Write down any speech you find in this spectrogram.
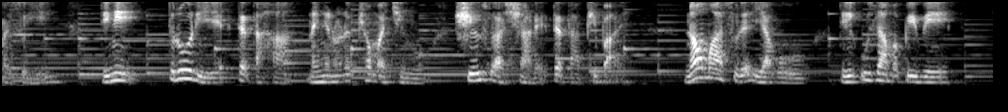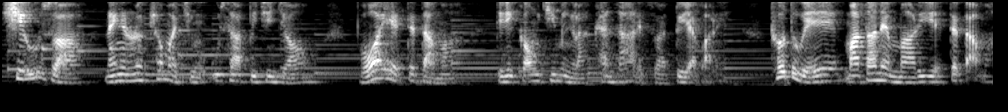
မယ်ဆိုရင်ဒီနေ့သူတို့တွေရဲ့အသက်တာဟာနိုင်ငံတော်နဲ့ဖြောင့်မတ်ခြင်းကိုရှေးဥစွာရှာတဲ့အသက်တာဖြစ်ပါတယ်။နောက်မှဆိုတဲ့အရာကိုဒီဦးစားမပေးဘဲရှေးဥစွာနိုင်ငံတော်နဲ့ဖြောင့်မတ်ခြင်းကိုဦးစားပေးခြင်းကြောင့်ဘဝရဲ့တက်တာမှာဒီနေ့ကောင်းချီးမင်္ဂလာခံစားရတယ်ဆိုတာတွေ့ရပါတယ်။ထို့သူရဲ့မာတာနဲ့မာရိရဲ့တက်တာမှာ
